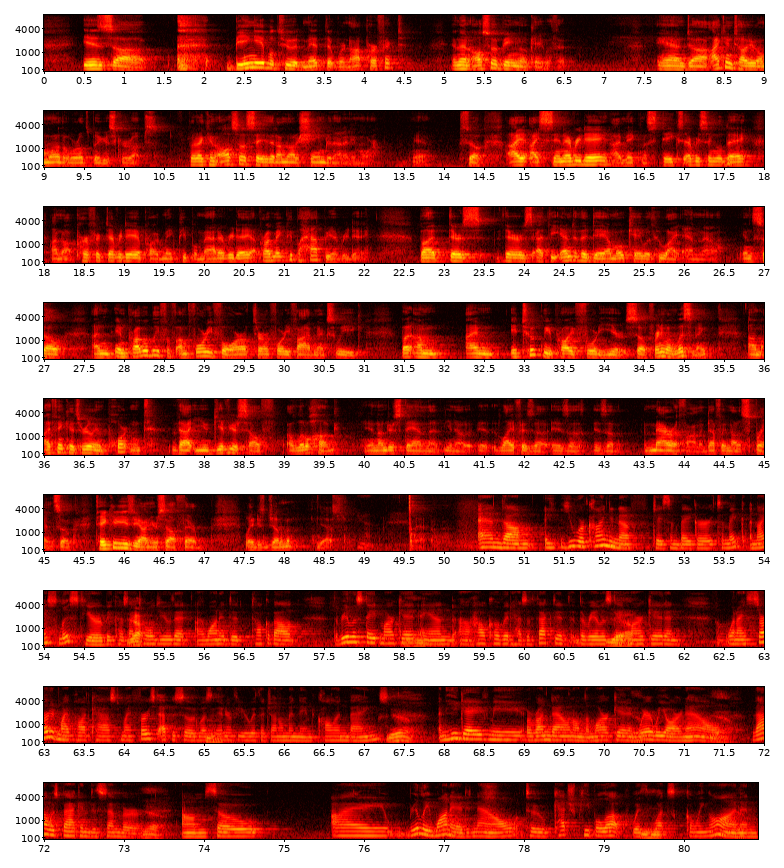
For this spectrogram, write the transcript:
Is uh, being able to admit that we're not perfect, and then also being okay with it. And uh, I can tell you, I'm one of the world's biggest screw ups. But I can also say that I'm not ashamed of that anymore. Yeah. So I, I sin every day. I make mistakes every single day. I'm not perfect every day. I probably make people mad every day. I probably make people happy every day. But there's, there's at the end of the day, I'm okay with who I am now. And so, and, and probably for, I'm 44, I'll turn 45 next week. But I'm, I'm, it took me probably 40 years. So for anyone listening, um, I think it's really important that you give yourself a little hug and understand that you know life is a is a is a marathon and definitely not a sprint. So take it easy on yourself, there, ladies and gentlemen. Yes. Yeah. And um, you were kind enough, Jason Baker, to make a nice list here because I told you that I wanted to talk about the real estate market Mm-hmm. and uh, how COVID has affected the real estate Yeah. market. And when I started my podcast, my first episode was an Mm-hmm. interview with a gentleman named Colin Bangs. Yeah. And he gave me a rundown on the market and Yeah. where we are now. Yeah. That was back in December. Yeah. Um, so I really wanted now to catch people up with Mm-hmm. what's going on. And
